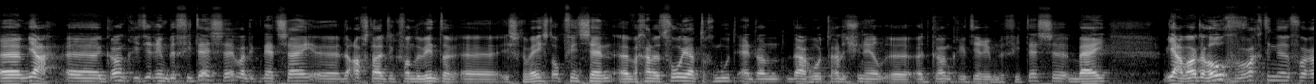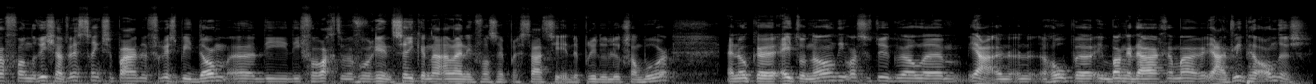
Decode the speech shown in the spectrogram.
Um, ja, uh, Grand Criterium de Vitesse, hè, wat ik net zei. Uh, de afsluiting van de winter uh, is geweest op Vincennes. we gaan het voorjaar tegemoet en dan, daar hoort traditioneel het Grand Criterium de Vitesse bij. Ja, we hadden hoge verwachtingen vooraf van Richard Westeringse paarden. Frisbee Dam, die, die verwachten we voorin. Zeker naar aanleiding van zijn prestatie in de Prix de Luxembourg. En ook uh, die was natuurlijk wel uh, ja, een, een hoop in bange dagen. Maar ja, het liep heel anders.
